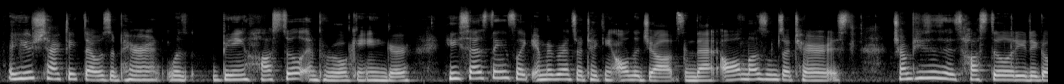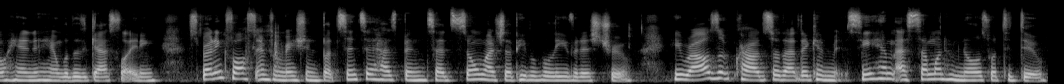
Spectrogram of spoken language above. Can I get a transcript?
A huge tactic that was apparent was being hostile and provoking anger. He says things like immigrants are taking all the jobs and that all Muslims are terrorists. Trump uses his hostility to go hand in hand with his gaslighting, spreading false information, but since it has been said so much that people believe it is true, he riles up crowds so that they can see him as someone who knows what to do.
